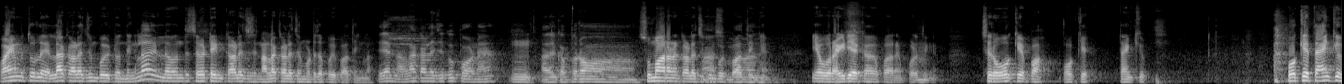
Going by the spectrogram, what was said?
கோயம்புத்தூரில் எல்லா காலேஜும் போயிட்டு வந்தீங்களா? இல்லை வந்து சர்டைன் காலேஜ் நல்ல காலேஜ் மட்டும் தான் போய் பார்த்தீங்களா? இதே நல்ல காலேஜுக்கும் போனேன். அதுக்கப்புறம் சுமாரான காலேஜுக்கும் போய் பார்த்தீங்க. ஏன் ஒரு ஐடியாக்காக பாருங்க போகிறதுங்க சரி ஓகேப்பா okay thank you okay thank you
